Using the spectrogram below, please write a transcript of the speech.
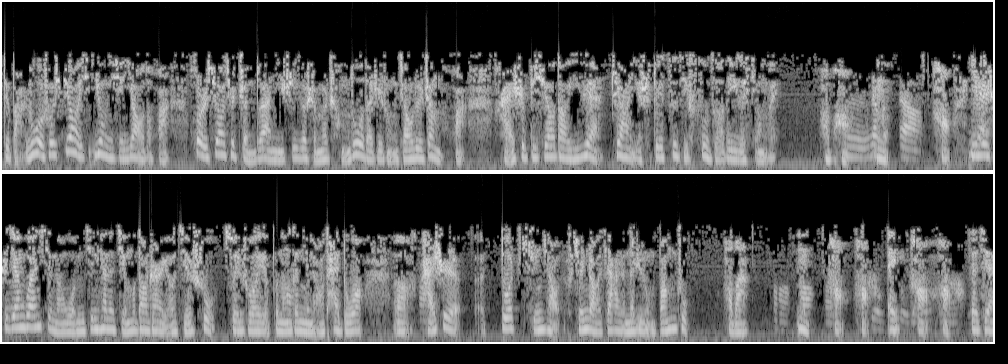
对吧？如果说需要用一些药的话，或者需要去诊断你是一个什么程度的这种焦虑症的话，还是必须要到医院，这样也是对自己负责的一个行为。好不好？嗯，那个啊，好，因为时间关系呢，我们今天的节目到这儿也要结束，所以说也不能跟你聊太多，呃，还是呃多寻找寻找家人的这种帮助，好吧？哦，嗯，好好，哎，好好，再见。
